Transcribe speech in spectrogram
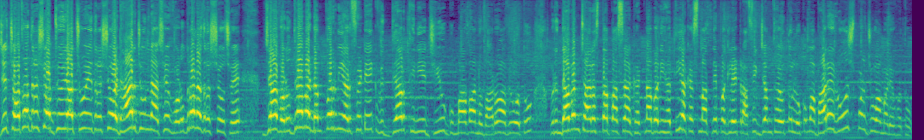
જે ચોથા દ્રશ્યો આપ જોઈ રહ્યા છો, એ દ્રશ્યો અઢાર જૂનના છે. વડોદરાના દ્રશ્યો છે, જ્યાં વડોદરામાં ડમ્પરની અડફેટે એક વિદ્યાર્થીનીએ જીવ ગુમાવવાનો વારો આવ્યો હતો. વૃંદાવન ચાર રસ્તા પાસે આ ઘટના બની હતી. અકસ્માતને પગલે ટ્રાફિક જામ થયો હતો. લોકોમાં ભારે રોષ પણ જોવા મળ્યો હતો.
